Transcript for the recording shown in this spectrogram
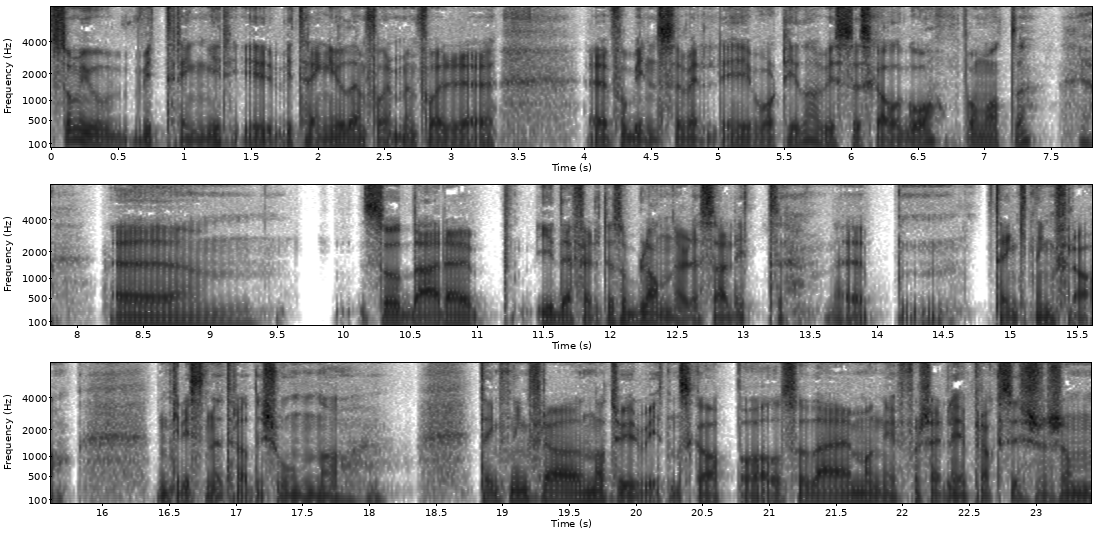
som jo vi trenger. Vi trenger jo den formen for eh, forbindelse veldig i vår tid, da, hvis det skal gå, på en måte. Ja. Så der, i det feltet, så blander det seg litt tenkning fra den kristne tradisjonen og tenkning fra naturvitenskap og altså det er mange forskjellige praksiser som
